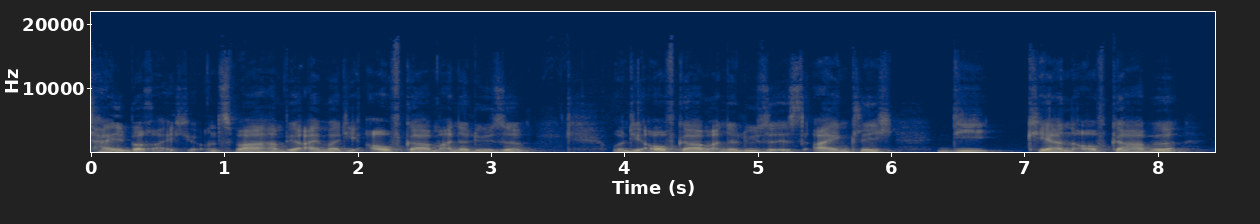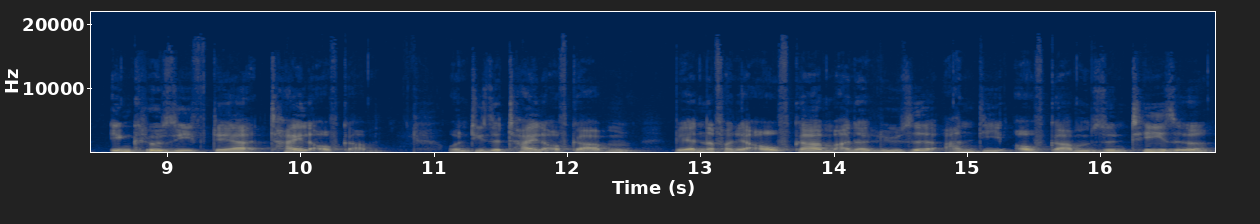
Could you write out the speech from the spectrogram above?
Teilbereiche. Und zwar haben wir einmal die Aufgabenanalyse. Und die Aufgabenanalyse ist eigentlich die Kernaufgabe inklusive der Teilaufgaben. Und diese Teilaufgaben werden dann von der Aufgabenanalyse an die Aufgabensynthese,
